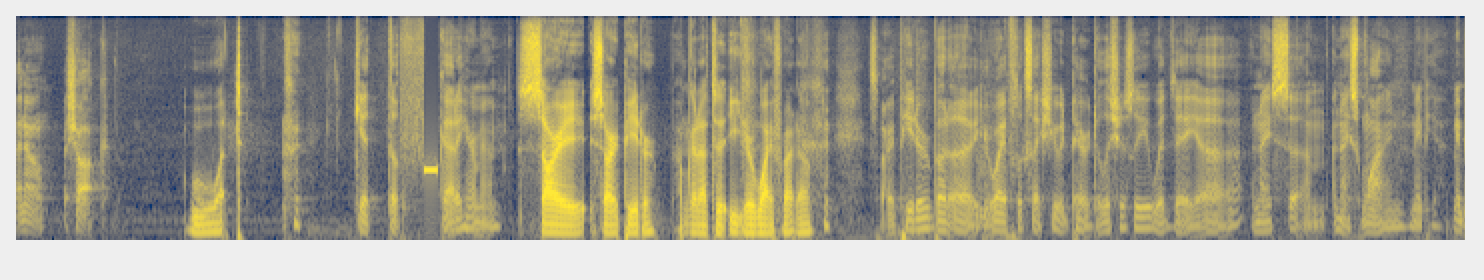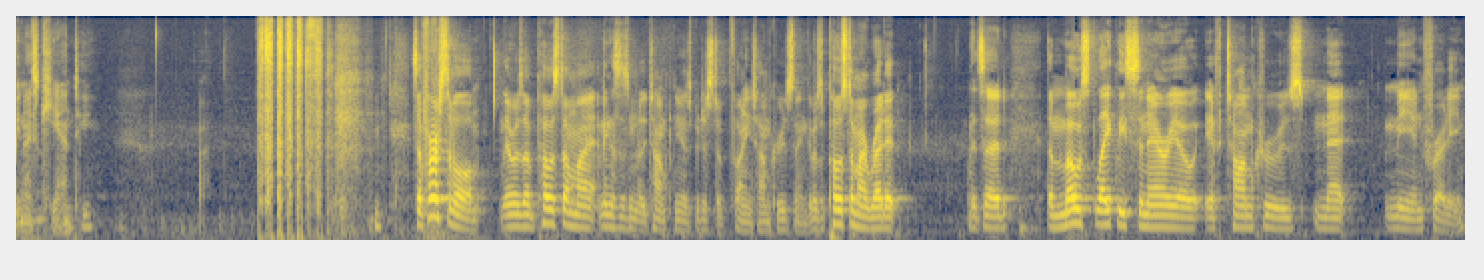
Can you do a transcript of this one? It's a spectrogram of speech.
I know, a shock. What? Get the f out of here, man. Sorry, sorry, Peter. I'm gonna have to eat your wife right now. Sorry, Peter, but uh, your wife looks like she would pair deliciously with a uh, a nice um, a nice wine, maybe maybe a nice Chianti. so first of all, there was a post on my. I mean, this isn't really Tom Cruise, but just a funny Tom Cruise thing. There was a post on my Reddit that said the most likely scenario if Tom Cruise met me and Freddy,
